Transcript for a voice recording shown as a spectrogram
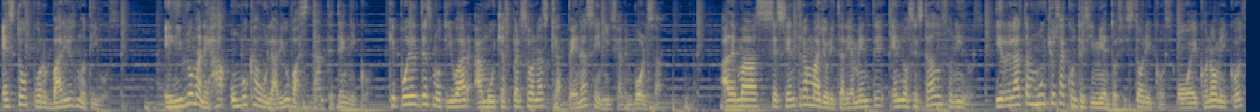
Esto por varios motivos. El libro maneja un vocabulario bastante técnico, que puede desmotivar a muchas personas que apenas se inician en bolsa. Además, se centra mayoritariamente en los Estados Unidos y relata muchos acontecimientos históricos o económicos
